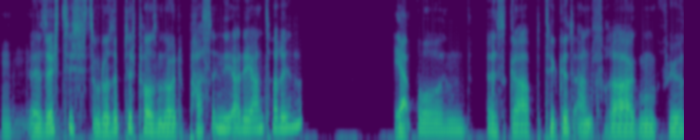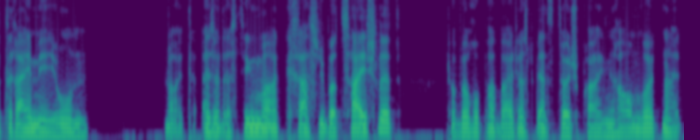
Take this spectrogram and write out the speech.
Mhm. Äh, 60 oder 70.000 Leute passen in die Allianz Arena. Ja. Und es gab Ticketanfragen für 3 Millionen Leute. Also das Ding war krass überzeichnet. Ich glaube, europaweit, aus dem ganzen deutschsprachigen Raum wollten halt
